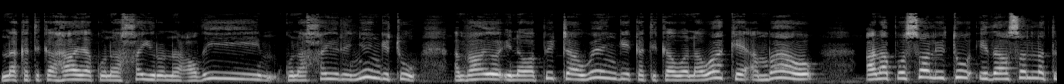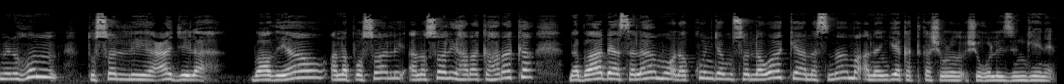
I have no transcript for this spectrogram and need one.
Na katika haya kuna khairun adhim kuna khairi nyingi tu ambayo inawapita wengi katika wanawake ambao anaposali tu idha sallat minhun tusalli ajila baadhi yao anaposwali anaswali haraka haraka na baada ya salamu anakunja msalla wake anasimama anaingia katika shughuli zingine.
